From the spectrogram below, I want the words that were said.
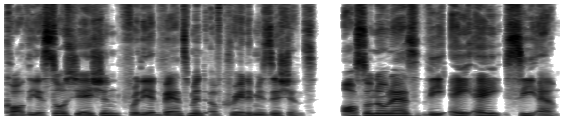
called the Association for the Advancement of Creative Musicians, also known as the AACM.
